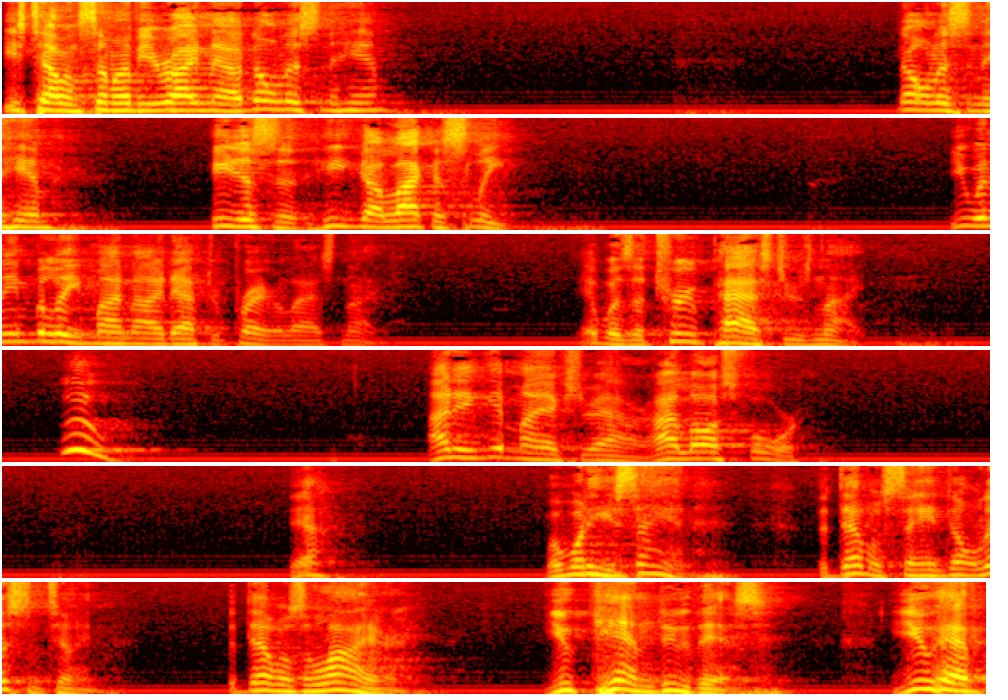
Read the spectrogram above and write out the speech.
He's telling some of you right now, don't listen to him. Don't listen to him. He just he got lack of sleep. You wouldn't even believe my night after prayer last night. It was a true pastor's night. Woo! I didn't get my extra hour. I lost four. Yeah. But what are you saying? The devil's saying, don't listen to him. The devil's a liar. You can do this. You have,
